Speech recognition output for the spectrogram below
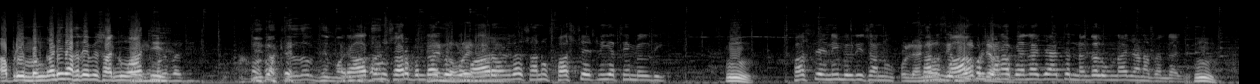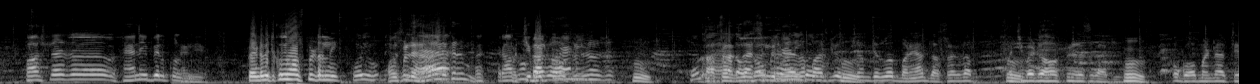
ਆਪਣੀ ਮੰਗਾਂ ਨਹੀਂ ਰੱਖਦੇ ਵੀ ਸਾਨੂੰ ਆਹ ਚੀਜ਼ ਬਸ ਜੀ ਜੀ ਰੱਖਦੇ ਤਾਂ ਉੱਥੇ ਮਗਰ ਰਾਤ ਨੂੰ ਸਰ ਬੰਦਾ ਕੋਈ ਬਿਮਾਰ ਹੋ ਜਾਂਦਾ ਸਾਨੂੰ ਫਸਟ ਏਡ ਨਹੀਂ ਇੱਥੇ ਮਿਲਦੀ। ਹੂੰ। ਫਸਟ ਏਡ ਨਹੀਂ ਮਿਲਦੀ ਸਾਨੂੰ। ਸਾਨੂੰ ਮਾਲ ਪਰ ਜਾਣਾ ਪੈਂਦਾ ਜਾਂ ਤੇ ਨੰਗਲ ਉਨਾ ਜਾਣਾ ਪੈਂਦਾ ਜੀ। ਹੂੰ। ਫਸਟ ਏਡ ਹੈ ਨਹੀਂ ਬਿਲਕੁਲ। ਪਿੰਡ ਵਿੱਚ ਕੋਈ ਹਸਪੀਟਲ ਨਹੀਂ? ਕੋਈ ਹਸਪੀਟਲ ਹੈ ਲੇਕਿਨ ਰਾਤ ਨੂੰ 25 ਬੈੱਡ ਡਾਕਟਰ ਹੈ ਨਹੀਂ। ਹਸਪੀਟਲ ਹੂੰ 10 ਲੱਖ ਦਾ ਐਸਟੀਮੇਟ ਦਾ ਪਾਸ ਵੀ ਉਸ ਟਾਈਮ ਜਦੋਂ ਬਣਿਆ 10 ਲੱਖ ਦਾ 25 ਬੈੱਡ ਹਸਪੀਟਲ ਸੀਗਾ ਜੀ। ਉਹ ਗਵਰਨਮੈਂਟ ਨੇ ਇੱਥੇ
